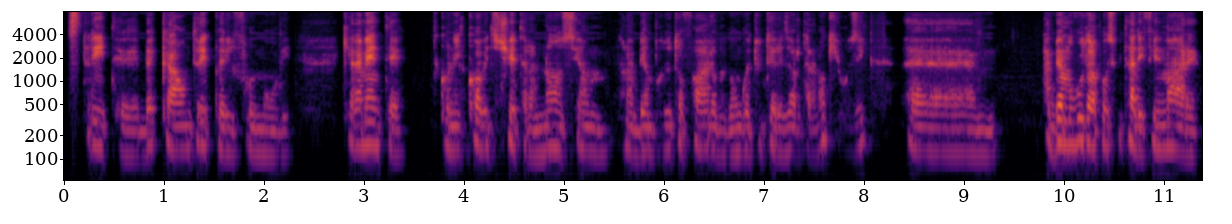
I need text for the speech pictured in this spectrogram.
street e backcountry per il full movie. Chiaramente con il covid eccetera non, siamo, non abbiamo potuto farlo perché comunque tutti i resort erano chiusi. Eh, abbiamo avuto la possibilità di filmare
